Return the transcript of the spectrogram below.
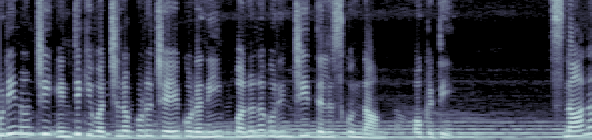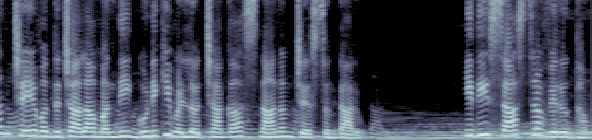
గుడి నుంచి ఇంటికి వచ్చినప్పుడు చేయకూడని పనుల గురించి తెలుసుకుందాం. ఒకటి. స్నానం చేయవద్దు. చాలా మంది గుడికి వెళ్ళొచ్చాక స్నానం చేస్తుంటారు. ఇది శాస్త్ర విరుద్ధం.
